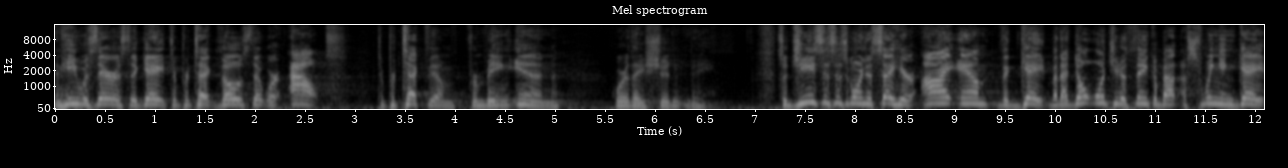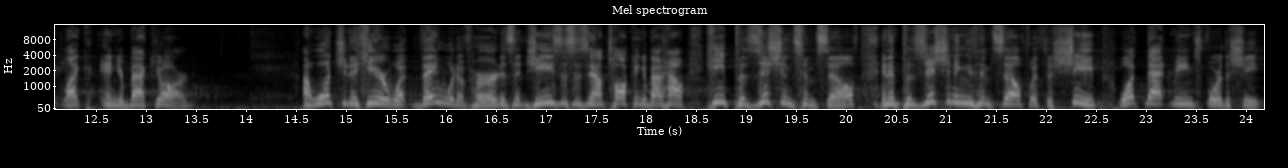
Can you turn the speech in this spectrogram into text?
And he was there as the gate to protect those that were out to protect them from being in where they shouldn't be. So Jesus is going to say here, I am the gate, but I don't want you to think about a swinging gate like in your backyard. I want you to hear what they would have heard is that Jesus is now talking about how he positions himself, and in positioning himself with the sheep, what that means for the sheep.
